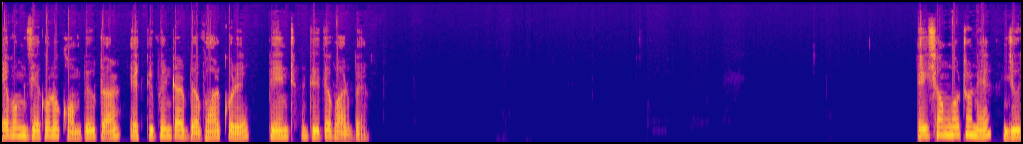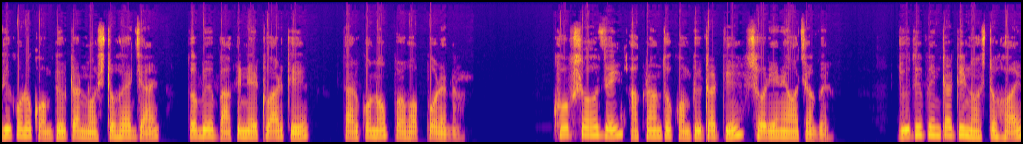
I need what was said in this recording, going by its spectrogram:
এবং যে কোনো কম্পিউটার একটি প্রিন্টার ব্যবহার করে প্রিন্ট দিতে পারবে। এই সংগঠনে যদি কোনো কম্পিউটার নষ্ট হয়ে যায়, তবে বাকি নেটওয়ার্কে তার কোনো প্রভাব পড়ে না। খুব সহজেই আক্রান্ত কম্পিউটারটি সরিয়ে নেওয়া যাবে। যদি প্রিন্টারটি নষ্ট হয়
